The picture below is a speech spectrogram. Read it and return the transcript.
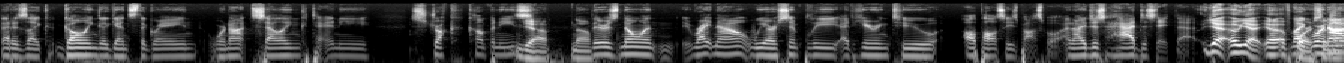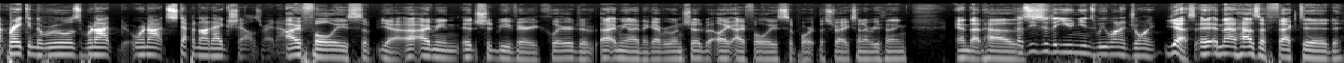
that is like going against the grain. We're not selling to any struck companies. yeah no There's no one right now. We are simply adhering to all policies possible, and I just had to state that. yeah oh yeah yeah of like course Like we're not that- breaking the rules. We're not we're not stepping on eggshells right now. I fully sup- yeah I, I mean it should be very clear to I mean I think everyone should but like I fully support the strikes and everything and that has because these are the unions we want to join. yes a- and that has affected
